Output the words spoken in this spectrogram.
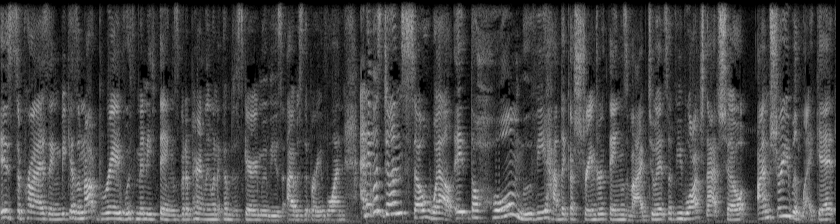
is surprising because I'm not brave with many things, but apparently when it comes to scary movies, I was the brave one. And it was done so well. It the whole movie had like a Stranger Things vibe to it. So if you've watched that show, I'm sure you would like it.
